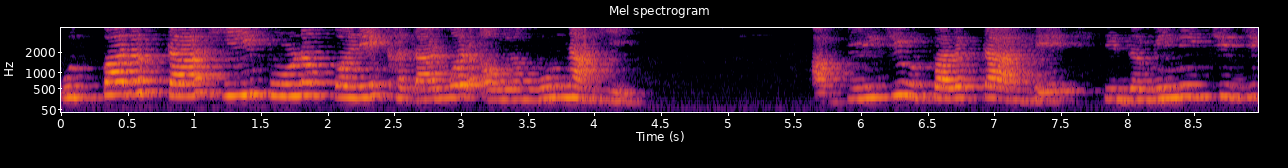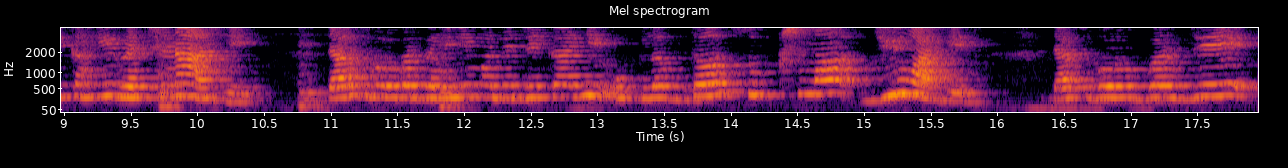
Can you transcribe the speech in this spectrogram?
उत्पादकता ही पूर्णपणे खतांवर अवलंबून नाही. आपली जी उत्पादकता आहे ती जमिनीची जी काही रचना आहे त्याचबरोबर जमिनीमध्ये जे काही उपलब्ध सूक्ष्म जीव आहेत त्याचबरोबर जे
